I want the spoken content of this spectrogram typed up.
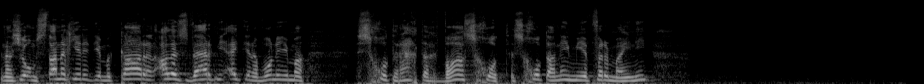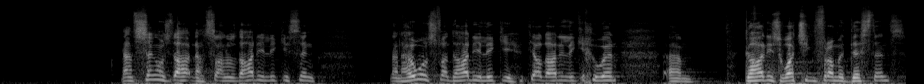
en as jou omstandighede te mekaar en alles werk nie uit en dan wonder jy maar is God regtig? Waar's God? Is God dan nie meer vir my nie? Dan sing ons daar, dan sal ons daardie liedjie sing. Dan hou ons van daardie liedjie. Het jy al daardie liedjie gehoor? Um God is watching from a distance.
